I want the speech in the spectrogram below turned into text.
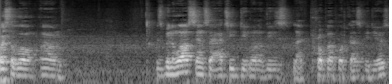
First of all, um, it's been a while since I actually did one of these like proper podcast videos,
